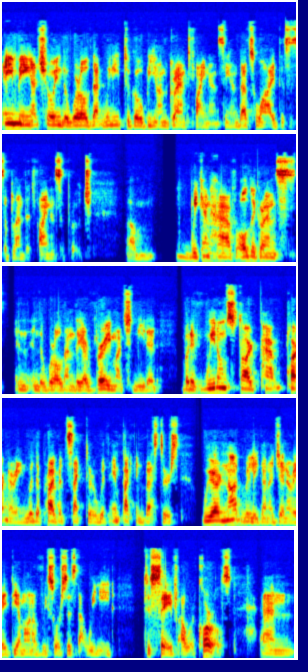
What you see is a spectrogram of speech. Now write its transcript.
aiming at showing the world that we need to go beyond grant financing. And that's why this is a blended finance approach. Um, we can have all the grants in, in the world and they are very much needed. But if we don't start par partnering with the private sector, with impact investors, we are not really going to generate the amount of resources that we need to save our corals. And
